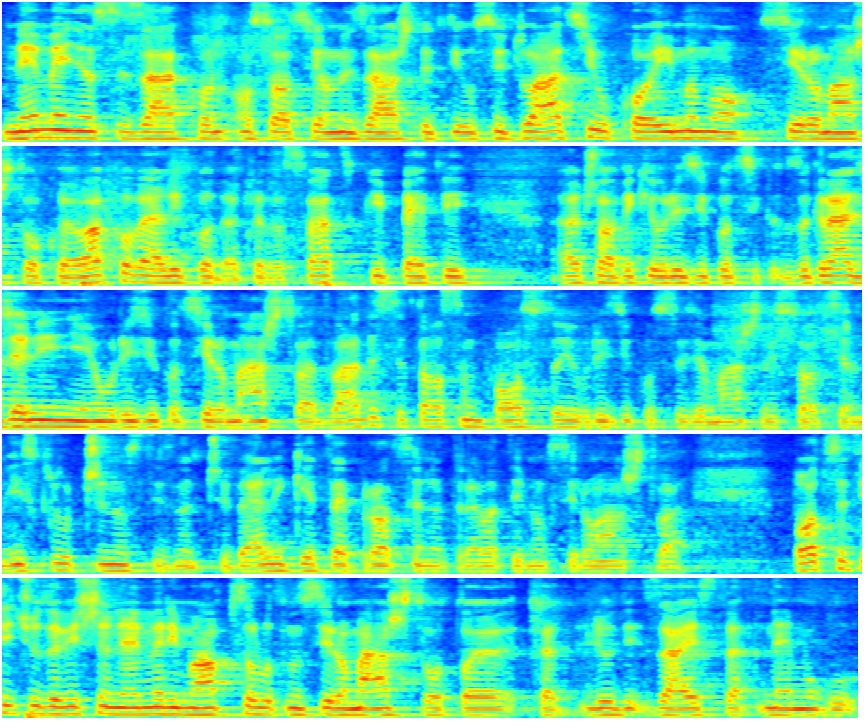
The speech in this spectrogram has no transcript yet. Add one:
ne menja se zakon o socijalnoj zaštiti u situaciju u kojoj imamo siromaštvo koje je ovako veliko, dakle da svaki peti čovek je u riziku za građanin je u riziku od siromaštva, 28% je u riziku od siromaštva i socijalne isključenosti, znači veliki je taj procenat relativnog siromaštva. Podsjetiću da više ne merimo apsolutno siromaštvo, to je kad ljudi zaista ne mogu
